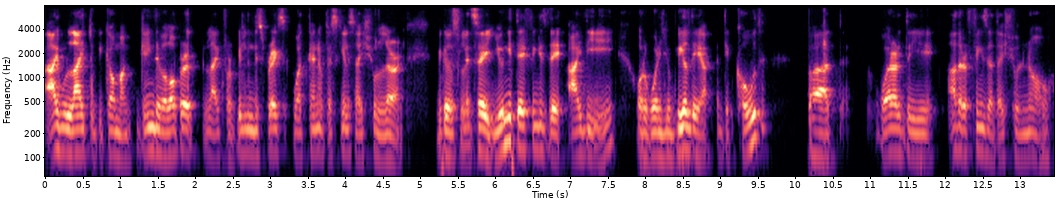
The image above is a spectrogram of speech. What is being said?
I would like to become a game developer, like for building these projects. What kind of skills I should learn? Because let's say Unity, I think is the IDE or where you build the the code, but what are the other things that I should know?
